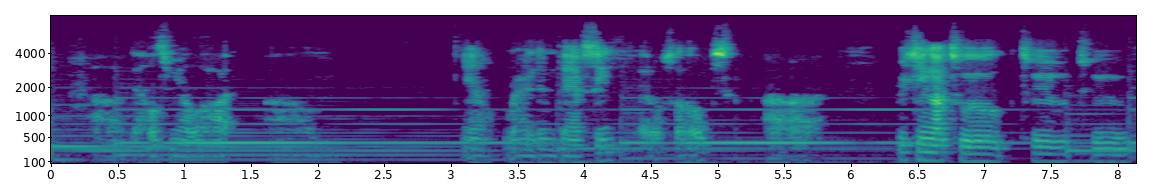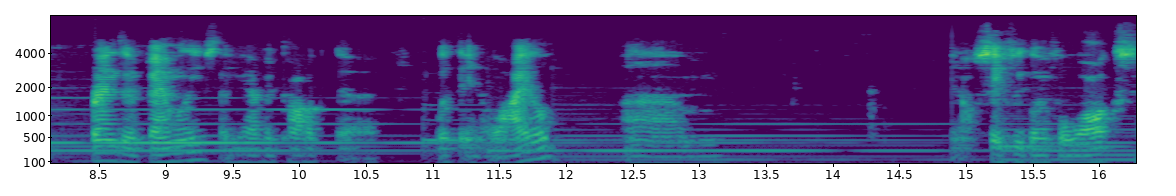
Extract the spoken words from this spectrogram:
Uh, that helps me a lot. Um, you know, random dancing that also helps. Uh, reaching out to to to friends and families that you haven't talked uh, with in a while. Um, you know, safely going for walks.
